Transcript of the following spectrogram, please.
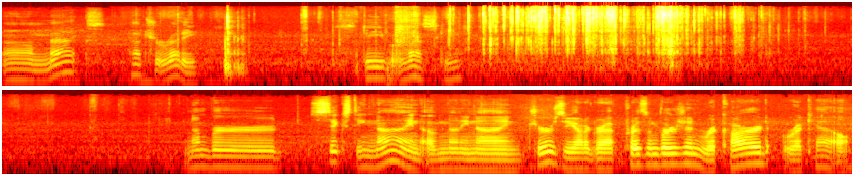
Uh, Max Pacioretty. Steve Oleksy. Number 69 of 99, jersey autograph, prism version, Rickard Rakell.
